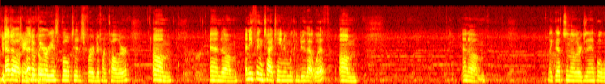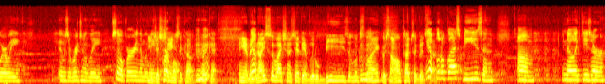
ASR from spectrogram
Just at a at a color. various voltage for a different color. Um, and um, anything titanium we can do that with. Um, and um, like that's another example where we it was originally silver and then we You made just it purple. change the color. Okay. And you have a nice selection of stuff. You have little bees, it looks like, or some, all types of good Yep, stuff. Yep, little glass bees and um, you know like these are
